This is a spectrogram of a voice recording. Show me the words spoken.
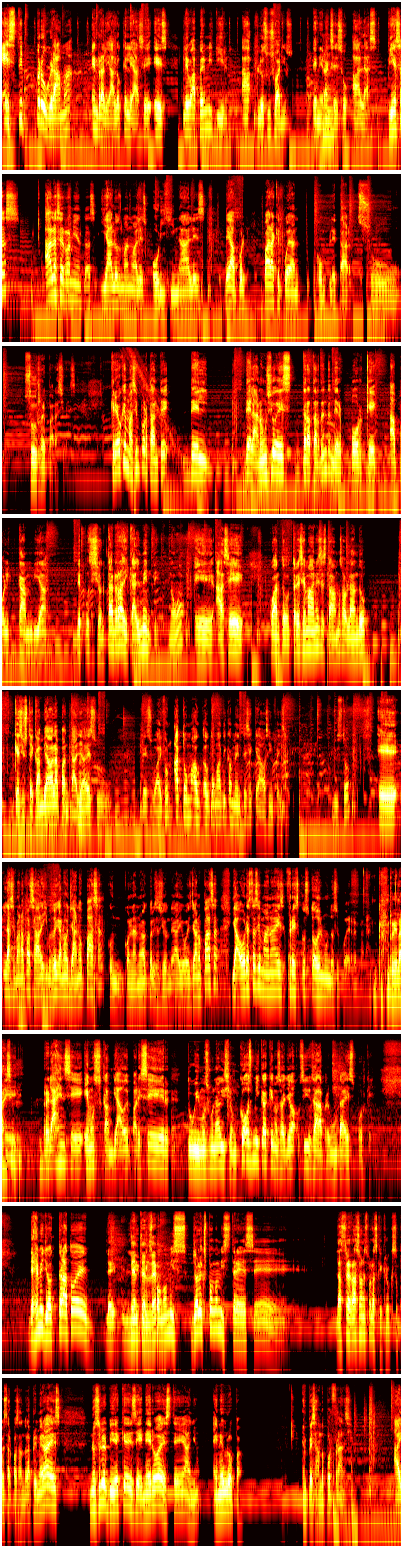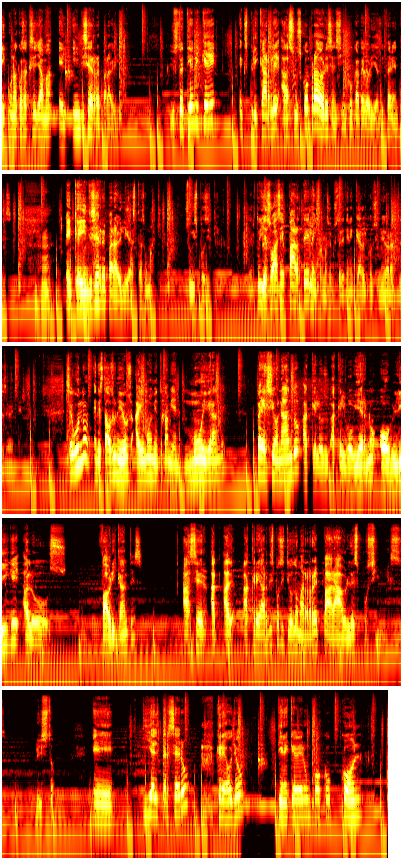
este programa en realidad lo que le hace es, le va a permitir a los usuarios tener acceso a las piezas, a las herramientas y a los manuales originales de Apple para que puedan completar su- sus reparaciones. Creo que más importante del, del anuncio es tratar de entender por qué Apple cambia de posición tan radicalmente, ¿no? Eh, hace, ¿cuánto? Tres semanas estábamos hablando que si usted cambiaba la pantalla de su, de su iPhone, autom- au- automáticamente se quedaba sin Face ID. ¿Listo? Eh, la semana pasada dijimos, oiga, no, ya no pasa con, con la nueva actualización de iOS, ya no pasa. Y ahora esta semana es frescos, todo el mundo se puede reparar. Relájese. Eh, relájense, hemos cambiado de parecer, tuvimos una visión cósmica que nos ha llevado. Sí, o sea, la pregunta es ¿por qué? Déjeme, yo trato de. de- le- entender. expongo mis, yo le expongo mis tres. eh, las tres razones por las que creo que esto puede estar pasando. La primera es: no se le olvide que desde enero de este año, en Europa, empezando por Francia, hay una cosa que se llama el índice de reparabilidad. Y usted tiene que explicarle a sus compradores en cinco categorías diferentes en qué índice de reparabilidad está su máquina, su dispositivo. ¿cierto? Y eso hace parte de la información que usted le tiene que dar al consumidor antes de vender. Segundo, en Estados Unidos hay un movimiento también muy grande presionando a que, los, a que el gobierno obligue a los fabricantes hacer, a, crear dispositivos lo más reparables posibles. ¿Listo? Eh, y el tercero, creo yo, tiene que ver un poco con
